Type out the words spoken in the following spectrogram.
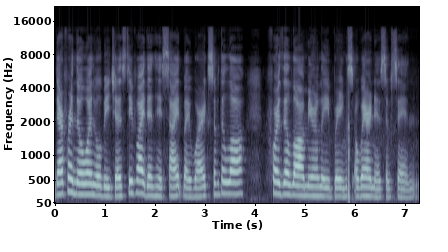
Therefore, no one will be justified in his sight by works of the law, for the law merely brings awareness of sin.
